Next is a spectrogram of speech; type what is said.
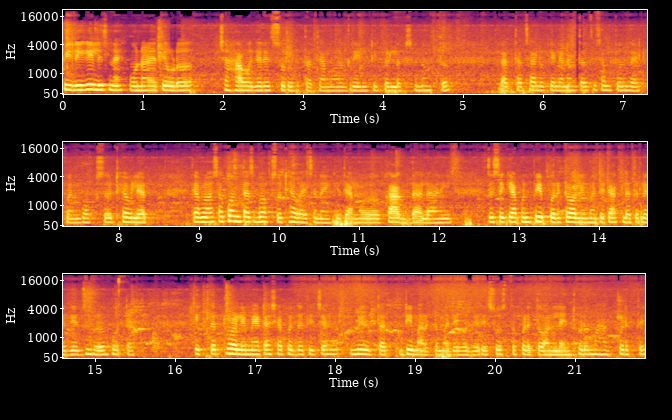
पिली गेलीच नाही. उन्हाळ्यात एवढं चहा वगैरे सुरू होता त्यामुळं ग्रीन टीकडे लक्ष नव्हतं. तर आता चालू केल्यानंतर ती संपून जाईल. पण बॉक्स ठेवल्यात. त्यामुळं असा कोणताच बॉक्स ठेवायचा नाही की त्यामुळं कागदाला आणि जसं की आपण पेपर ट्रॉलीमध्ये टाकलं तर लगेच झुरळ होतात. एकतर ट्रॉली मॅट अशा पद्धतीच्या मिळतात डीमार्टमध्ये वगैरे. स्वस्त पडतं ऑनलाईन थोडं महाग पडते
